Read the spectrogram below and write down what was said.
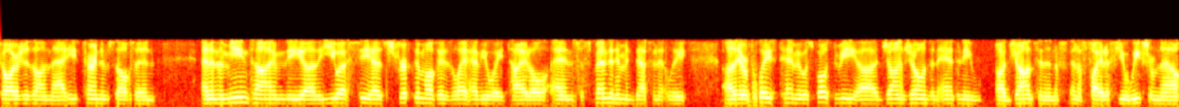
charges on that. He's turned himself in, and in the meantime, the uh, the UFC has stripped him of his light heavyweight title and suspended him indefinitely. Uh, they replaced him. It was supposed to be uh, Jon Jones and Anthony uh, Johnson in a, in a fight a few weeks from now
